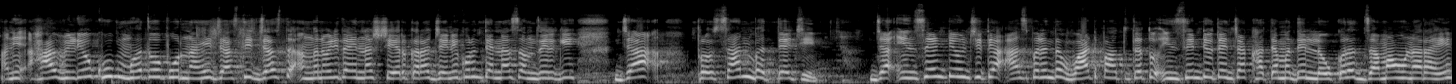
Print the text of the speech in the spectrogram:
आणि हा व्हिडिओ खूप महत्त्वपूर्ण आहे. जास्तीत जास्त अंगणवाडी ताईंना शेअर करा जेणेकरून त्यांना समजेल की ज्या प्रोत्साहन भत्त्याची ज्या इन्सेंटिव्हची त्या आजपर्यंत वाट पाहत होत्या तो इन्सेंटिव्ह त्यांच्या खात्यामध्ये लवकरच जमा होणार आहे.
